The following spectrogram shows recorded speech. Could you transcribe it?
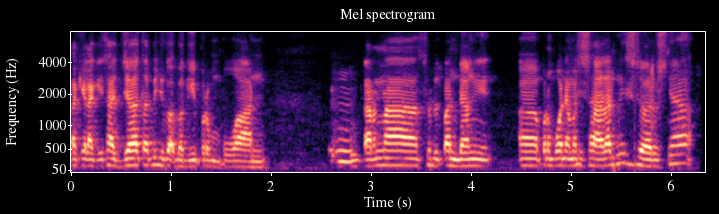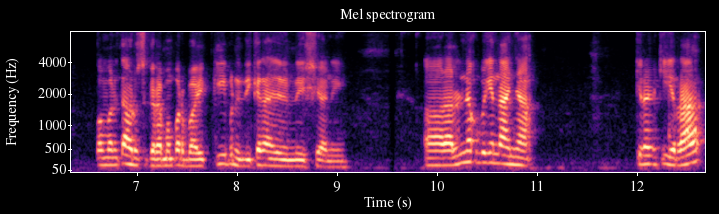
laki-laki saja, tapi juga bagi perempuan. Mm. Karena sudut pandang uh, perempuan yang masih salah nih seharusnya pemerintah harus segera memperbaiki pendidikan di Indonesia nih. Uh, lalu ini aku ingin nanya, kira-kira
